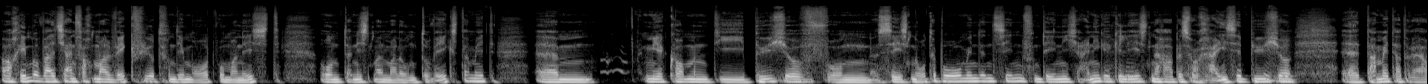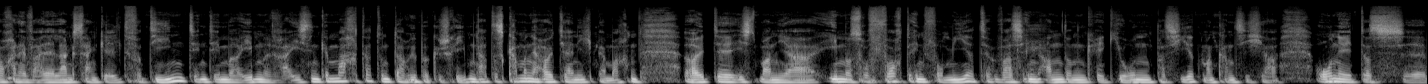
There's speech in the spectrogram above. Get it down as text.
auch immer, weil es einfach mal wegführt von dem Ort, wo man ist. Und dann ist man mal unterwegs damit. Ähm, mir kommen die Bücher von Sees Notebohm in den Sinn, von denen ich einige gelesen habe, so Reisebücher. Mhm. Äh, damit hat er auch eine Weile lang sein Geld verdient, indem er eben Reisen gemacht hat und darüber geschrieben hat. Das kann man ja heute ja nicht mehr machen. Heute ist man ja immer sofort informiert, was in anderen Regionen passiert. Man kann sich ja ohne das, äh,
